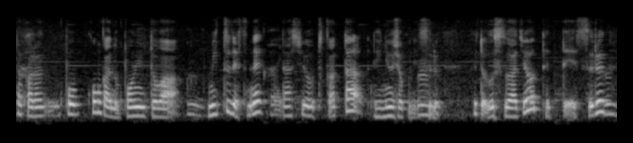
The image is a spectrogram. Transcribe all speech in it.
だから今回のポイントは3つですね、うんはい、だしを使った離乳食にする、うん、それと薄味を徹底する、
